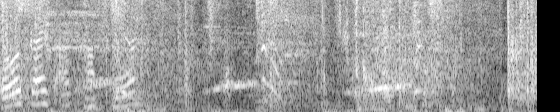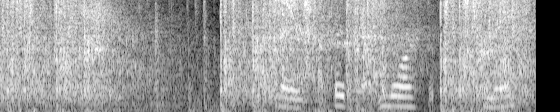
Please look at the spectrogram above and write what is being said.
Those guys are tough there. Okay, a bit more to me.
